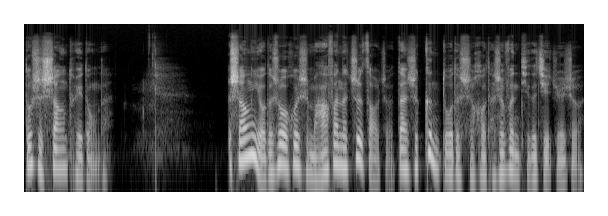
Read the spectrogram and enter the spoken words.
都是商推动的。商有的时候会是麻烦的制造者，但是更多的时候它是问题的解决者，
